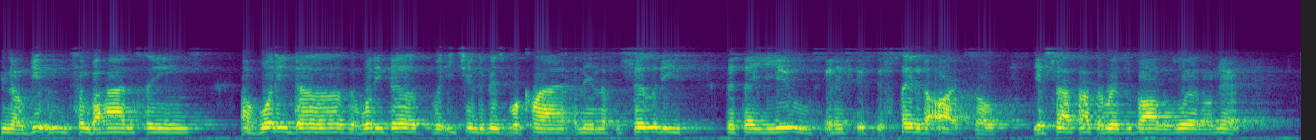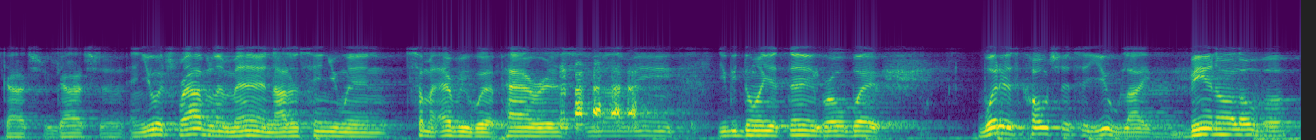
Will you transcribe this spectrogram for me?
you know getting some behind the scenes of what he does and what he does with each individual client and then the facilities that they use and it's, it's, it's state of the art. So yeah, shouts out to Reggie Ball as well on that. Gotcha, gotcha. And you a traveling man. I done seen you in some of everywhere, Paris. You know what I mean? You be doing your thing, bro. But what is culture to you? Like being all over.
